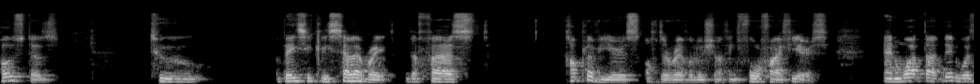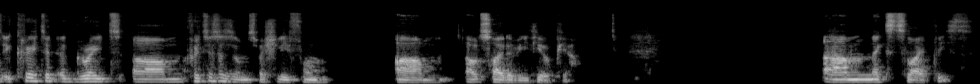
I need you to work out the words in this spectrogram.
posters, to basically celebrate the first couple of years of the revolution, I think four or five years. And what that did was it created a great um, criticism, especially from um, outside of Ethiopia. Um, next slide, please.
